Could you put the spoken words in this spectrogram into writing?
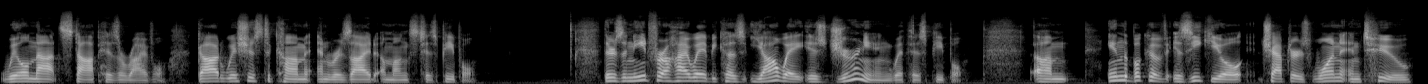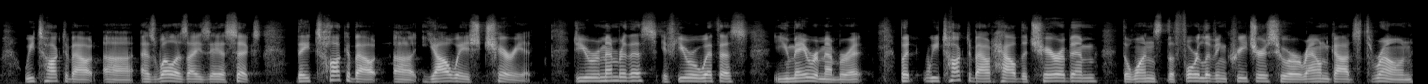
will not stop his arrival. God wishes to come and reside amongst his people. There's a need for a highway because yahweh is journeying with his people um, in the book of Ezekiel, chapters 1 and 2, we talked about, uh, as well as Isaiah 6, they talk about uh, Yahweh's chariot. Do you remember this? If you were with us, you may remember it. But we talked about how the cherubim, the ones, the four living creatures who are around God's throne,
